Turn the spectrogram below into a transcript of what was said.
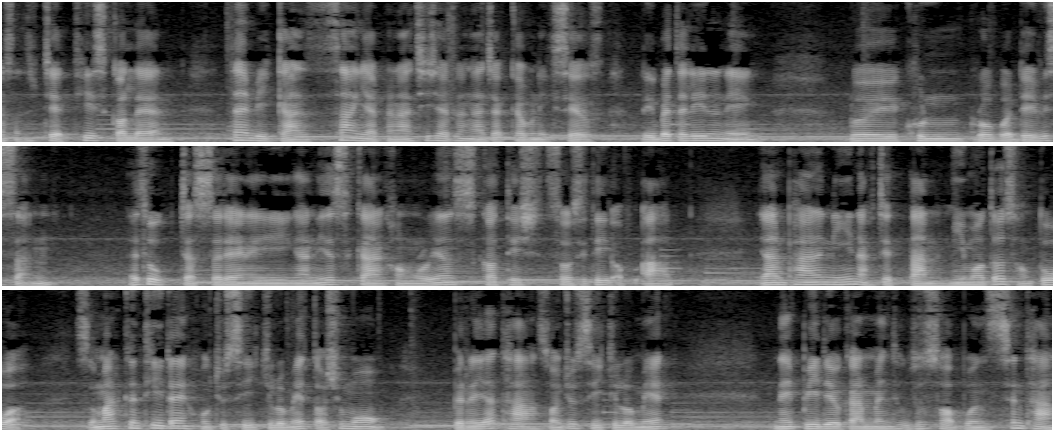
1837 ที่สกอตแลนด์ ได้มีการสร้างยานพาหนะที่ใช้พลังงานจาก galvanic cell หรือแบตเตอรี่นั่นเอง โดยคุณโรเบิร์ต เดวิสัน และถูกจัดแสดงในงานนิทรรศการของ Royal Scottish Society of Art ยานพาหนะนี้หนัก 7 ตัน มีมอเตอร์ 2 ตัว สามารถเคลื่อนที่ได้ 6.4 กิโลเมตรต่อชั่วโมง เป็นระยะทาง 2.4 กิโลเมตร ในปีเดียวกันมันถูกทดสอบบนเส้นทาง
